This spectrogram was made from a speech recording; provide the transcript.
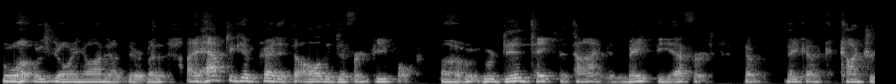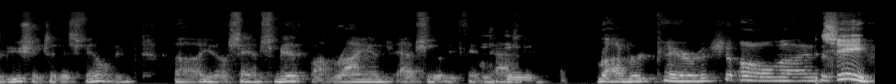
what was going on out there. But I have to give credit to all the different people uh, who, who did take the time and make the effort to make a contribution to this film. And, uh, you know, Sam Smith, Bob Ryan, absolutely fantastic. Robert Parish, oh my, Chief.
